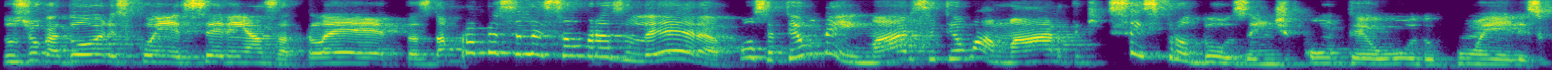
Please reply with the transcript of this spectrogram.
dos jogadores conhecerem as atletas, da própria seleção brasileira. Pô, você tem um Neymar, você tem uma Marta, o que vocês produzem de conteúdo com eles?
